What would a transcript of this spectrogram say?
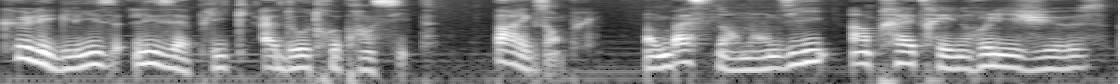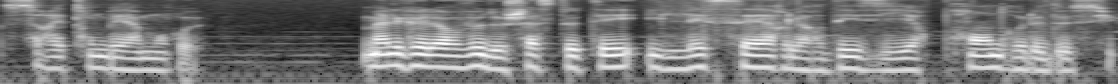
que l'Église les applique à d'autres principes. Par exemple, en Basse-Normandie, un prêtre et une religieuse seraient tombés amoureux. Malgré leurs vœux de chasteté, ils laissèrent leur désir prendre le dessus.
